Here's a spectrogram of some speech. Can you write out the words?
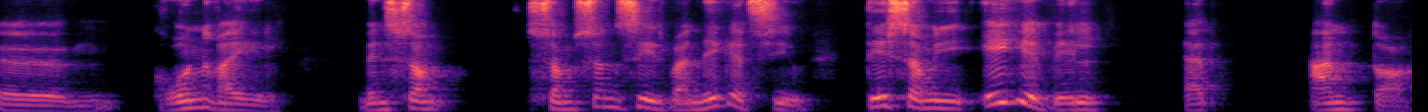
øh, grundregel, men som, som sådan set var negativ. Det, som I ikke vil, at andre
